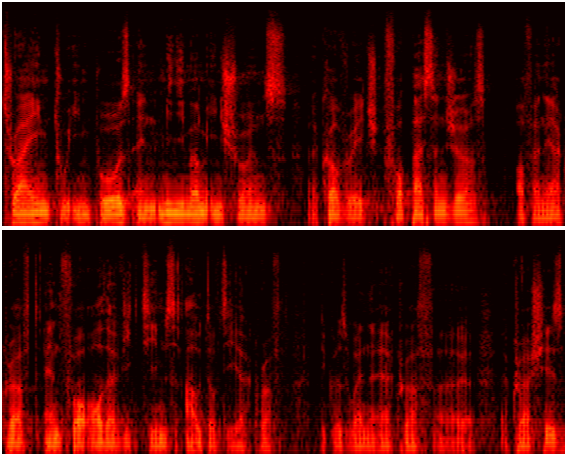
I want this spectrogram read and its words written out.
trying to impose a minimum insurance coverage for passengers of an aircraft and for other victims out of the aircraft. Because when an aircraft uh, crashes,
